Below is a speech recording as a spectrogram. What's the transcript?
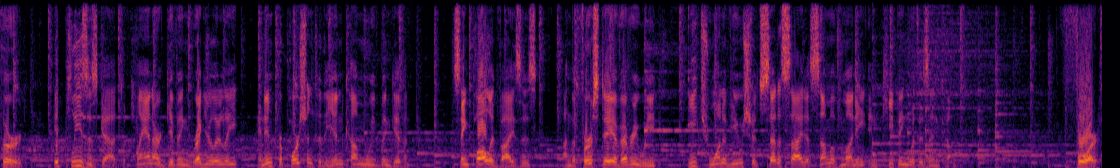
Third, it pleases God to plan our giving regularly and in proportion to the income we've been given. St. Paul advises on the first day of every week, each one of you should set aside a sum of money in keeping with his income. Fourth,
